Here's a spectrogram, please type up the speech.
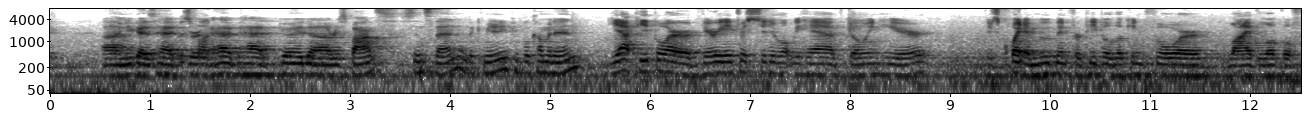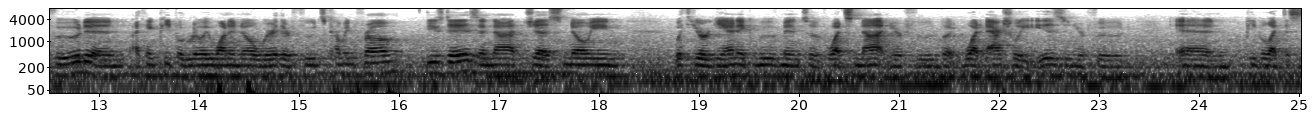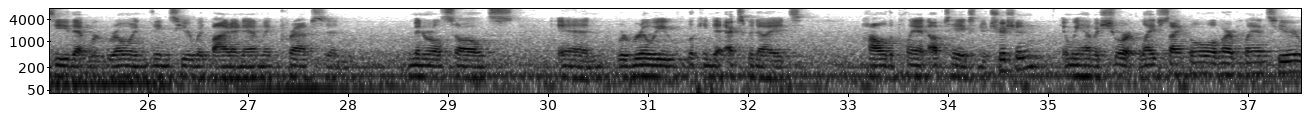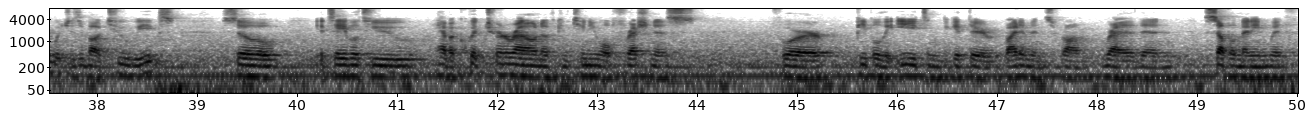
Uh, and you guys had gr- fun. had had good uh, response since then in the community. People coming in. Yeah, people are very interested in what we have going here. There's quite a movement for people looking for live local food, and I think people really want to know where their food's coming from these days and not just knowing with the organic movement of what's not in your food, but what actually is in your food. And people like to see that we're growing things here with biodynamic preps and mineral salts, and we're really looking to expedite how the plant uptakes nutrition, and we have a short life cycle of our plants here, which is about two weeks. So it's able to have a quick turnaround of continual freshness for people to eat and to get their vitamins from, rather than supplementing with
